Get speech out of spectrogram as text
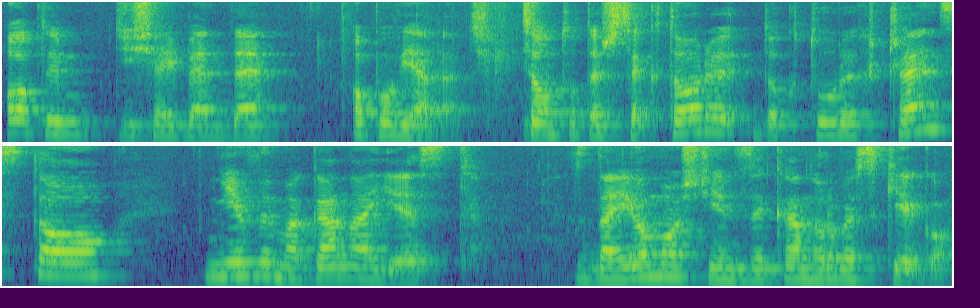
o tym dzisiaj będę opowiadać. Są to też sektory, do których często niewymagana jest znajomość języka norweskiego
